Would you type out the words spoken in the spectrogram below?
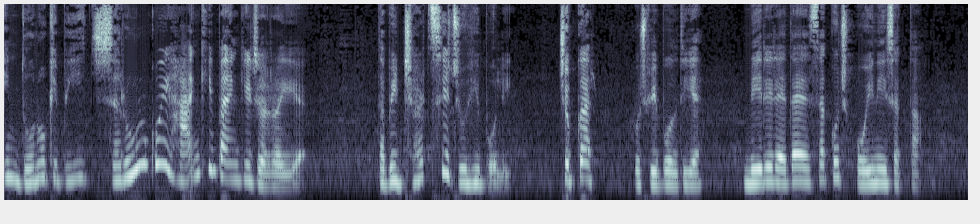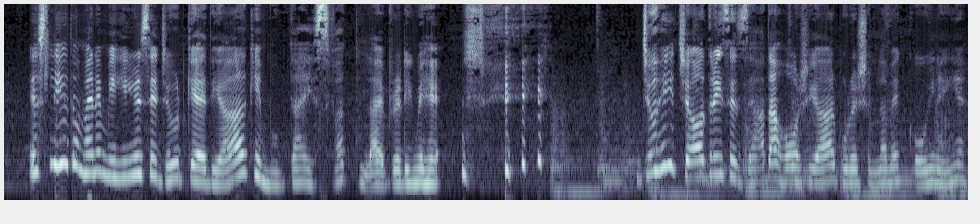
इन दोनों के बीच ज़रूर कोई हैंकी पैंकी चल रही है। तभी झट से जूही बोली, चुप कर, कुछ भी बोलती है। मेरे रहता ऐसा कुछ हो ही नहीं सकता। इसलिए तो मैंने मिहिर से झूठ कह दिया कि मुग्धा इस वक्त लाइब्रेरी में है। जूही चौधरी से ज़्यादा होशियार पूरे शिमला में कोई नहीं है।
